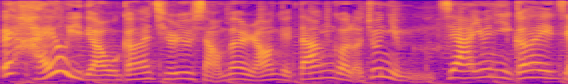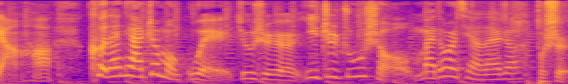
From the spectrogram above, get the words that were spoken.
哎，还有一点，我刚才其实就想问，然后给耽搁了。就你们家，因为你刚才也讲哈，客单价这么贵，就是一只猪手卖多少钱来着？不是，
